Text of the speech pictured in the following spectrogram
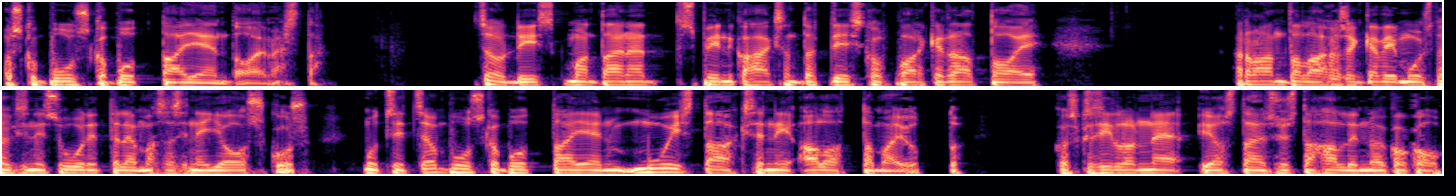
olisiko puskaputtajien toimesta. Se on Discman tai näitä Spin 18 Disc Parkin ratoi. Rantalahjosen kävi muistaakseni suunnittelemassa sinne joskus, mutta sitten se on puskaputtajien muistaakseni aloittama juttu koska silloin ne jostain syystä hallinnoi koko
